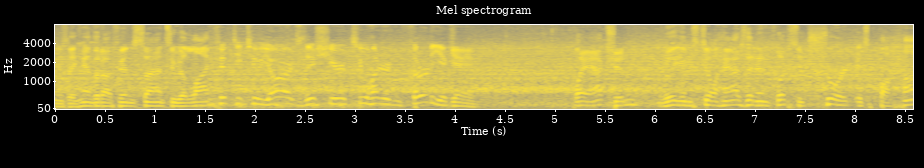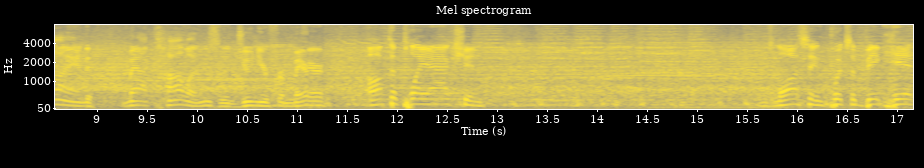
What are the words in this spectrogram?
as they hand it off inside to Eli. 52 yards this year, 230 a game. Play action. Williams still has it and flips it short. It's behind Mack Hollins, the junior from Mare. Off to play action. Lawson puts a big hit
